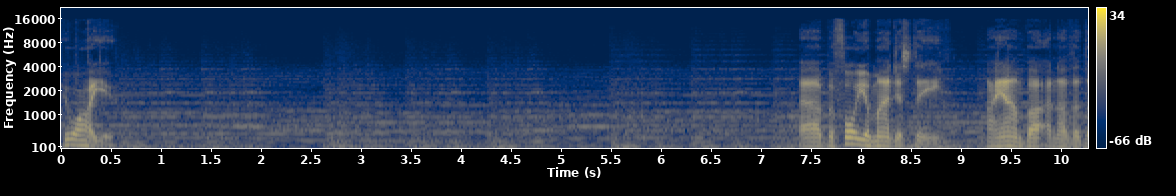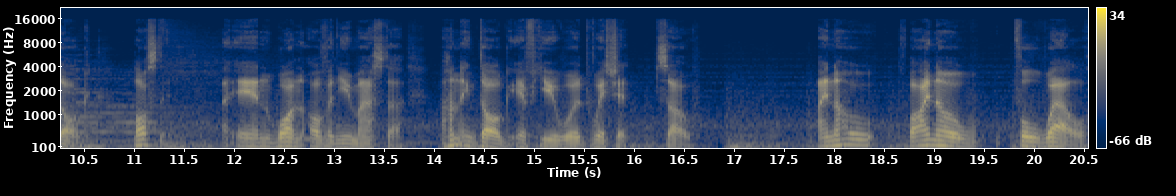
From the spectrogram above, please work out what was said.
Who are you? Uh, before your majesty, I am but another dog, lost in one of a new master, a hunting dog if you would wish it so. I know, for I know full well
